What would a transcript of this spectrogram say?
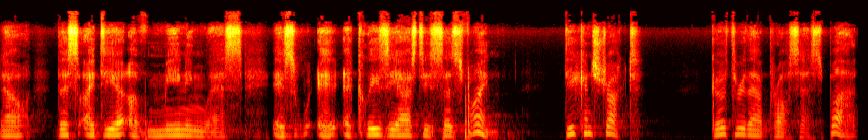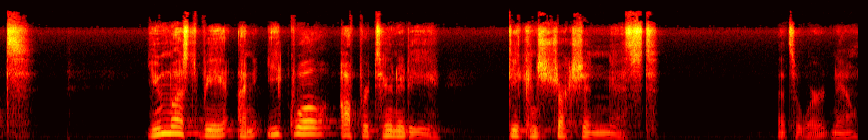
Now, this idea of meaningless is Ecclesiastes says, fine, deconstruct Go through that process. But you must be an equal opportunity deconstructionist. That's a word now.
